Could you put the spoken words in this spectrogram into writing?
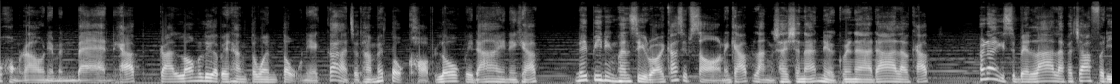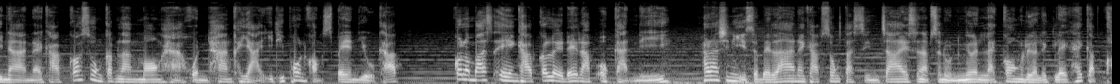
กของเราเนี่ยมันแบนครับ การล่องเรือไปทางตะวันตกเนี่ยก็อาจจะทำให้ตกขอบโลกไปได้นะครับ ในปี 1492 นะครับหลังชัยชนะเหนือกรนาดาแล้วครับพระนางอิซาเบลล่าและพระเจ้าเฟอร์ดินานนะครับก็ส่งกำลังมองหาหนทางขยายอิทธิพลของสเปนอยู่ครับโคลัมบัสเองครับก็เลยได้รับโอกาสนี้ พระราชินีอิซาเบลล่านะครับทรงตัดสินใจสนับสนุนเงินและกองเรือเล็กๆ ให้กับโค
